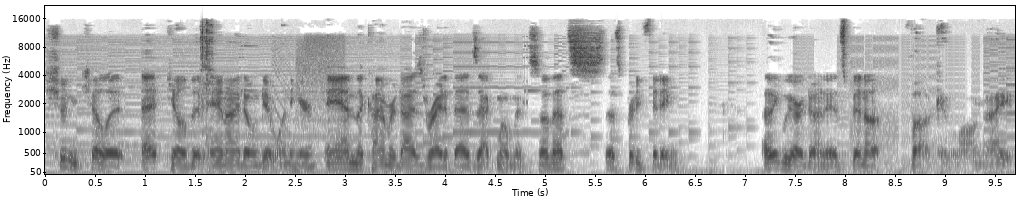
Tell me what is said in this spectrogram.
Shouldn't kill it. Ed killed it, and I don't get one here. And the Keimer dies right at that exact moment, so that's that's pretty fitting. I think we are done. It's been a fucking long night.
